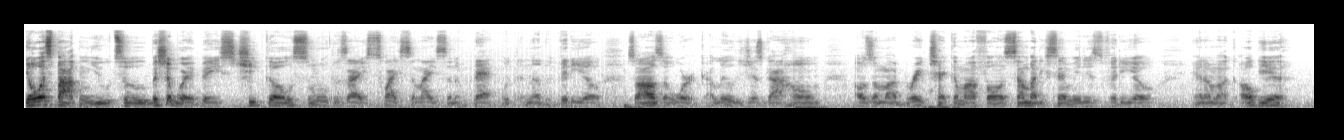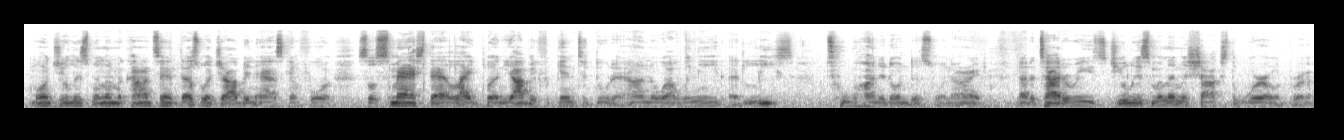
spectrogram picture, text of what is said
Yo, what's poppin' YouTube? It's your boy Based Chiko, smooth as ice, twice and ice in the back with another video. So I was at work. I literally just got home. I was on my break checking my phone. Somebody sent me this video, and I'm like, oh yeah, more Julius Malema content. That's what y'all been asking for. So smash that like button. Y'all been forgetting to do that. I don't know why. We need at least 200 on this one. All right. Now the title reads: Julius Malema shocks the world, bruh.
